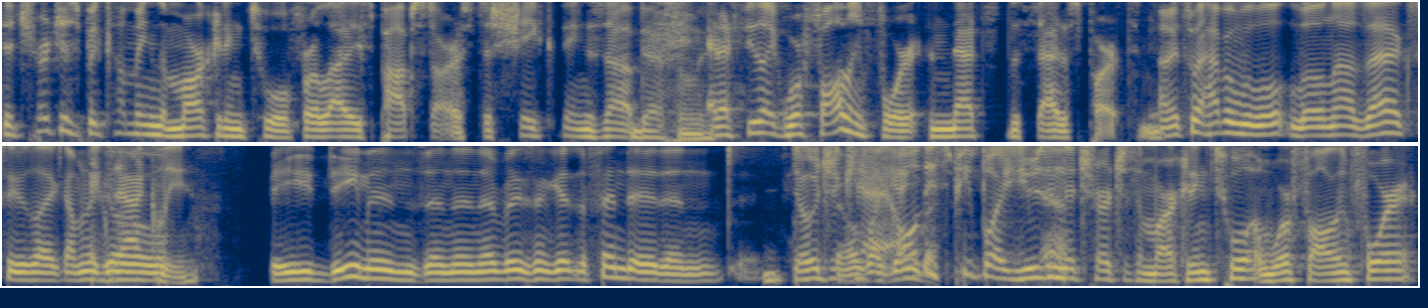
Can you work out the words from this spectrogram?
the church is becoming the marketing tool for a lot of these pop stars to shake things up. Definitely. And I feel like we're falling for it, and that's the saddest part to me. That's what happened with Lil, Lil Nas X. He was like, "I'm going to exactly. go be demons," and then everybody's to get offended. And Doja Cat. like all these people are using Yeah. the church as a marketing tool, and we're falling for it.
